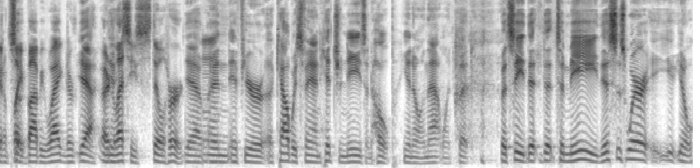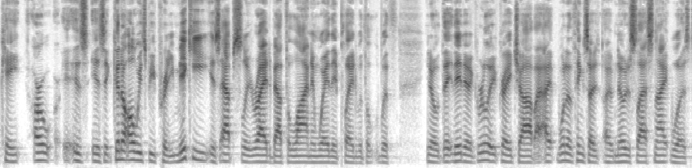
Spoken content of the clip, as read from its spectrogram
You're going to play So- Bobby Wagner, Yeah. unless he's still hurt. yeah, mm-hmm. and if you're a Cowboys fan, hit your knees and hope, you know, on that one. But, but see, the, the, to me, this is where you, you know, okay, are is is it going to always be pretty? Mickey is absolutely right about the line and way they played with the, with, you know, they, they did a really great job. I, I one of the things I, I noticed last night was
